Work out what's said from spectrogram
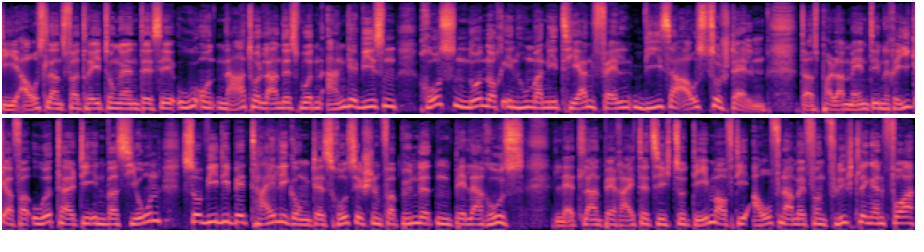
Die Auslandsvertretungen des EU- und NATO-Landes wurden angewiesen, Russen nur noch in humanitären Fällen Visa auszustellen. Das Parlament in Riga verurteilt die Invasion sowie die Beteiligung des russischen Verbündeten Belarus. Lettland bereitet sich zudem auf die Aufnahme von Flüchtlingen vor.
